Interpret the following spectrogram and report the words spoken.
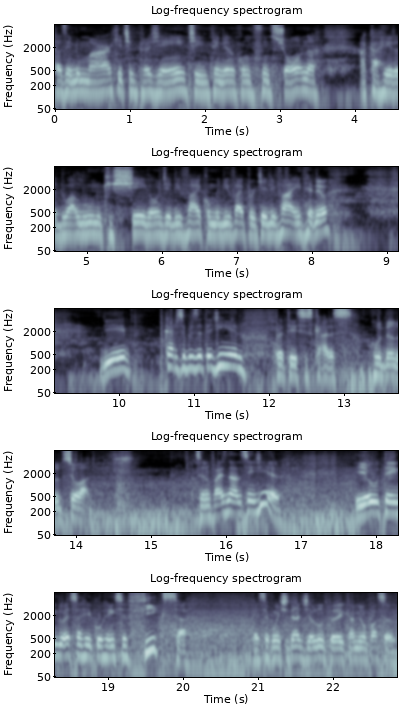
fazendo marketing pra gente, entendendo como funciona a carreira do aluno que chega, onde ele vai, como ele vai, porque ele vai, entendeu? E, cara, você precisa ter dinheiro para ter esses caras rodando do seu lado. Você não faz nada sem dinheiro. Eu tendo essa recorrência fixa, essa quantidade de alunos, peraí, caminhão passando.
